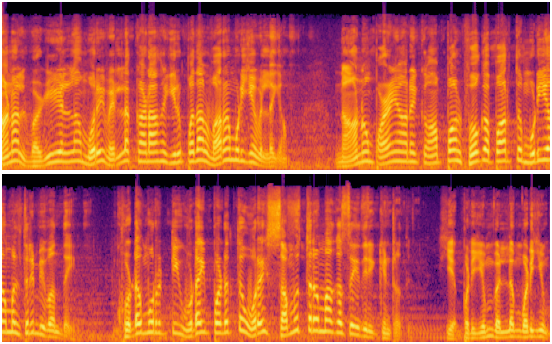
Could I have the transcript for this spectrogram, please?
ஆனால் வழியெல்லாம் ஒரே வெள்ளக்காடாக இருப்பதால் வர முடியவில்லையாம். நானும் பழையாறைக்கு அப்பால் போக பார்த்து முடியாமல் திரும்பி வந்தேன். குடமுருட்டி உடைப்படுத்த ஒரே சமுத்திரமாக செய்திருக்கின்றது. எப்படியும் வெல்லம் முடியும்.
